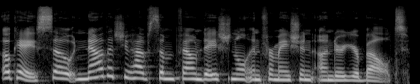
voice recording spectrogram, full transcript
Okay, so now that you have some foundational information under your belt,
